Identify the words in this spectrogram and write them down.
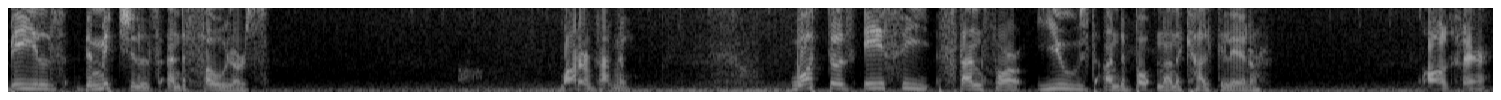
Beales, the Mitchells, and the Fowlers? Modern Family. What does AC stand for used on the button on a calculator? All clear.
